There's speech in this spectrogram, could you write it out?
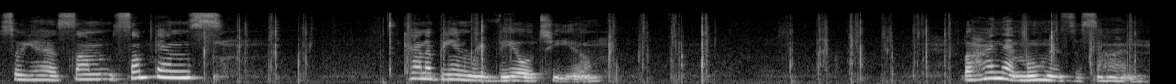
So yeah, some something's kind of being revealed to you. Behind that moon is the sun.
